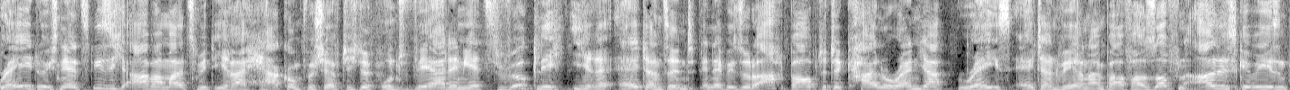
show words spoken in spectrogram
Rey durchs Netz, die sich abermals mit ihrer Herkunft beschäftigte und wer denn jetzt wirklich ihre Eltern sind. In Episode 8 behauptete Kylo Ren ja, Reys Eltern wären ein paar versoffen Asis gewesen,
